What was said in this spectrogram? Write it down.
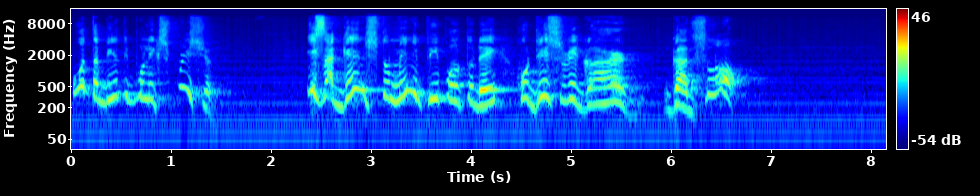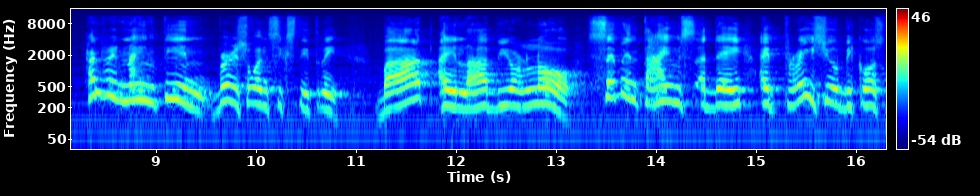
What a beautiful expression. It's against to many people today who disregard God's law. 119, verse 163. But I love your law. Seven times a day I praise you because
